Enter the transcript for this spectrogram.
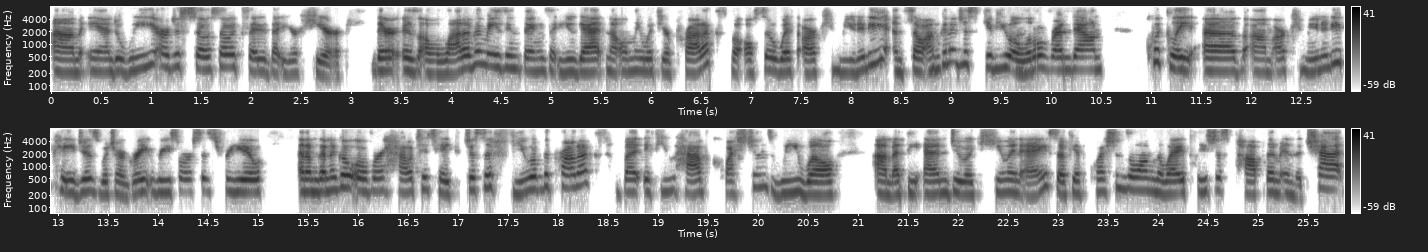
Um, and we are just so, so excited that you're here. There is a lot of amazing things that you get, not only with your products, but also with our community. And so I'm gonna just give you a little rundown quickly of um, our community pages, which are great resources for you. And I'm gonna go over how to take just a few of the products, but if you have questions, we will um, at the end do a Q&A. So if you have questions along the way, please just pop them in the chat.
